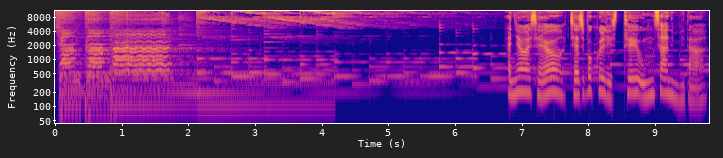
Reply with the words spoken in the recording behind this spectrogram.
잠깐만 안녕하세요. 재즈 보컬리스트 웅산입니다.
